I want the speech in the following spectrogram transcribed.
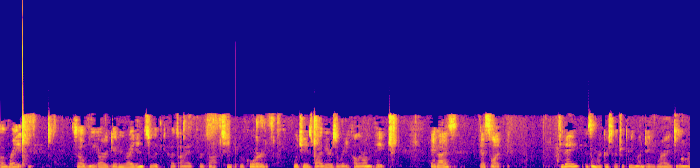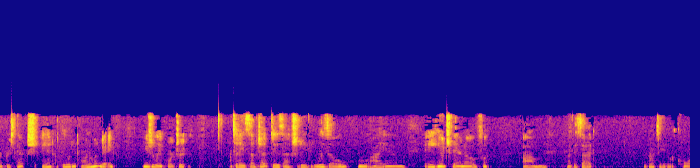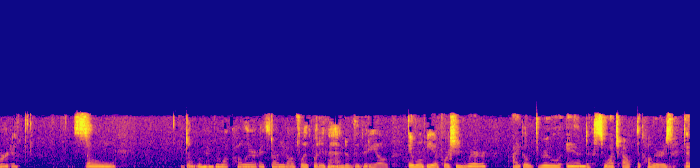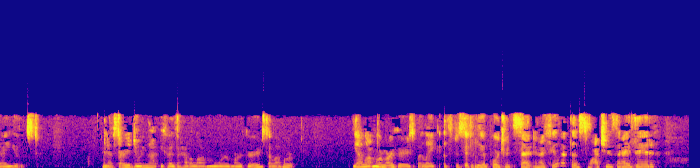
All right. So we are getting right into it because I forgot to hit record, which is why there's already color on the page. Hey guys, guess what? Today is a marker sketch with me Monday, where I do a marker sketch and upload it on a Monday, usually a portrait. Today's subject is actually Lizzo, who I am a huge fan of. Um, like I said, forgot to hit record. So, I don't remember what color I started off with, but in the end of the video, there will be a portion where I go through and swatch out the colors that I used. And I've started doing that because I have a lot more markers, a lot more, yeah, a lot more markers, but like specifically a portrait set. And I feel that the swatches that I did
